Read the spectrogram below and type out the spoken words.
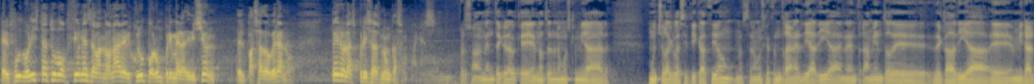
El futbolista tuvo opciones de abandonar el club por un primera división el pasado verano, pero las prisas nunca son buenas personalmente creo que no tendremos que mirar mucho la clasificación, nos tenemos que centrar en el día a día, en el entrenamiento de, cada día, eh, mirar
